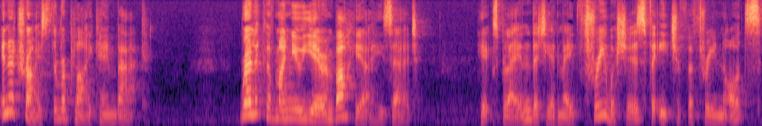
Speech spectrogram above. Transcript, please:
In a trice, the reply came back. Relic of my new year in Bahia, he said. He explained that he had made three wishes for each of the three knots,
